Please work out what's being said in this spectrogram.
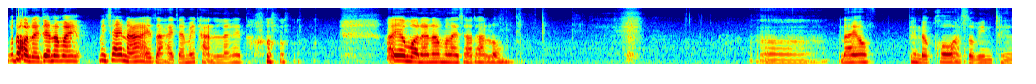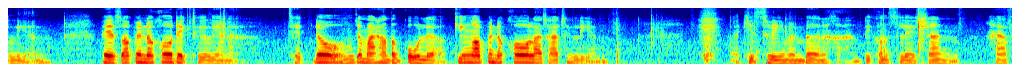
กูต่อหน่อยเจทำไม ไม่ใช่นะ ไอ้สาหายใจไม่ทันแล้วไงต่อถ้ายังบอกแนะนำอะไรชาวธาตุลมอ่า Knight of Pentacle อัศวินเธอเหรียญ Page of Pentacle เด็กถือเหรียญอะเท็ดโดมึงจะมาทางตระกูลเลยเหรอ King of Pentacle ราชาถือเหรียญ A Kiss to Remember นะคะ Reconciliation Have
